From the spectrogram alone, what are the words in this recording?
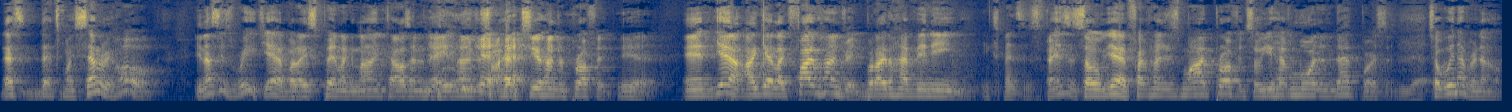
That's that's my salary. Oh. And that's his reach, yeah, but I spend like nine thousand and eight hundred, so I have two hundred profit. Yeah, And yeah, I get like 500, but I don't have any expenses. expenses. So yeah, 500 is my profit. So you have more than that person. Yeah. So we never know.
